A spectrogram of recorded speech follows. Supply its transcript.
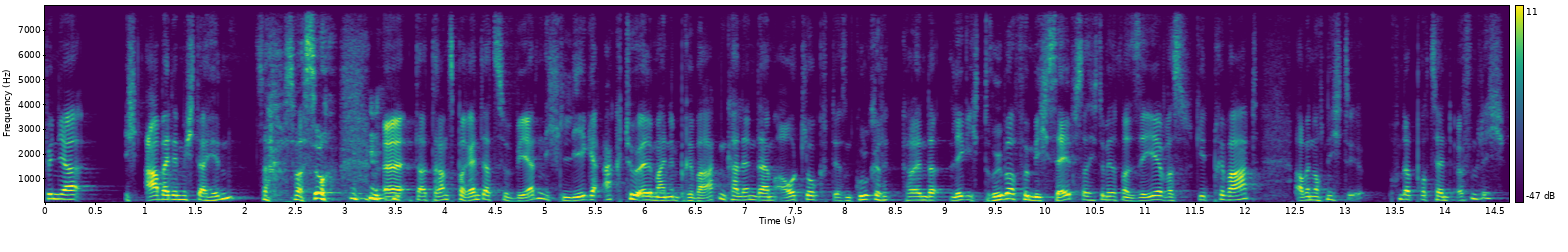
bin ja ich arbeite mich dahin, sag es mal so, äh, da transparenter zu werden. Ich lege aktuell meinen privaten Kalender im Outlook, der ist ein Google-Kalender, lege ich drüber für mich selbst, dass ich zumindest mal sehe, was geht privat, aber noch nicht 100% öffentlich.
